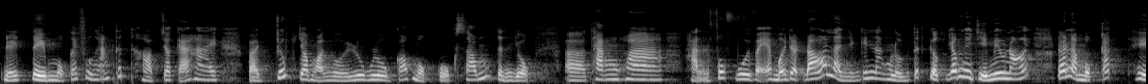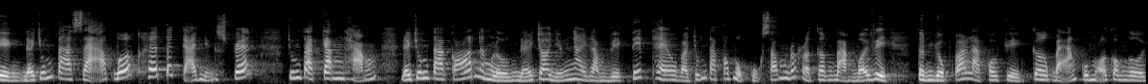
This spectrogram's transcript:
để tìm một cái phương án thích hợp cho cả hai. Và chúc cho mọi người luôn luôn có một cuộc sống tình dục uh, thăng hoa hạnh phúc vui vẻ. Bởi đó là những cái năng lượng tích cực. Giống như chị Miêu nói đó là một cách thiền để chúng ta xả bớt hết tất cả những stress chúng ta căng thẳng để chúng ta có năng lượng để cho những ngày làm việc tiếp theo và chúng ta có một cuộc sống rất là cân bằng. Bởi vì tình dục đó là câu chuyện cơ bản của mỗi con người.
